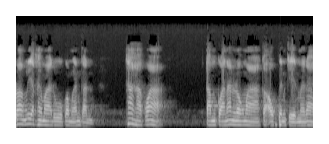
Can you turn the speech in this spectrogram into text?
ร้องเรียกให้มาดูก็เหมือนกัน ถ้าหากว่าต่ำกว่านั้นลงมาก็เอาเป็นเกณฑ์ไม่ได้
